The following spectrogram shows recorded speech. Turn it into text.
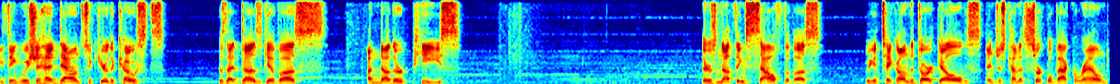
You think we should head down, secure the coasts? Because that does give us another piece. There's nothing south of us. We can take on the Dark Elves and just kind of circle back around.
